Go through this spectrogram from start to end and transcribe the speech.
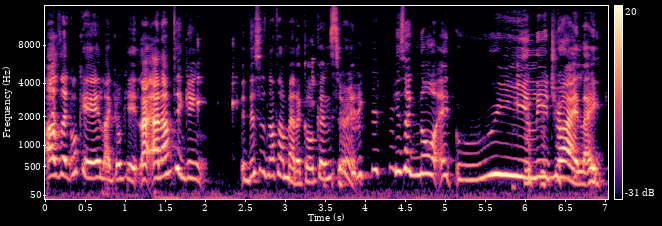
I was like, "Okay, like okay," like, and I'm thinking. This is not a medical concern. He's like, no, it really dry. Like,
